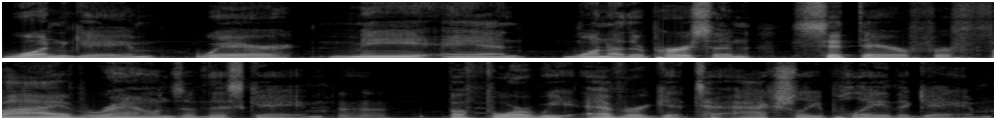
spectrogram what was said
one game where me and one other person sit there for five rounds of this game uh-huh. Before we ever get to actually play the game.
